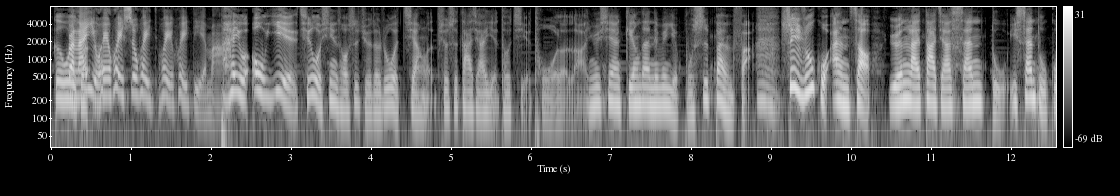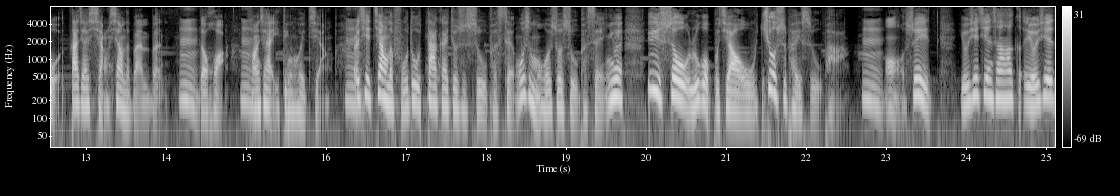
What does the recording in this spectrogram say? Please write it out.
各位本来以为会是会会会跌嘛，还有哦耶，其实我心里头是觉得，如果降了，就是大家也都解脱了啦。因为现在跟在那边也不是办法，嗯，所以如果按照原来大家三读一三读过，大家想象的版本，嗯的话，嗯、房价一定会降，嗯、而且降的幅度大概就是十五 percent。为什么我会说十五 percent？因为预售如果不交屋，就是赔十五趴。嗯哦，所以有一些建商，他有一些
